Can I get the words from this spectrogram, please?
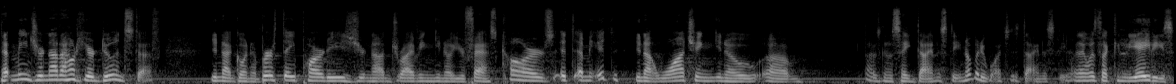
that means you're not out here doing stuff. You're not going to birthday parties. You're not driving, you know, your fast cars. It, I mean, it, you're not watching, you know, um, I was going to say Dynasty. Nobody watches Dynasty. That was like in the 80s.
